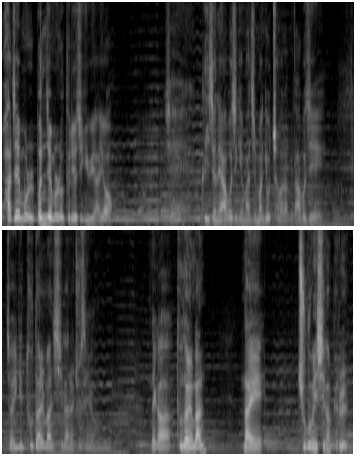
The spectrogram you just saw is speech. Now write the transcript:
화제물 번제물로 드려지기 위하여 이제 그 이전에 아버지께 마지막 요청을 합니다. 아버지 저에게 두 달만 시간을 주세요. 내가 두 달간 나의 죽음의 시간표를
